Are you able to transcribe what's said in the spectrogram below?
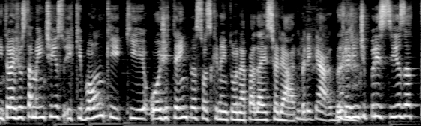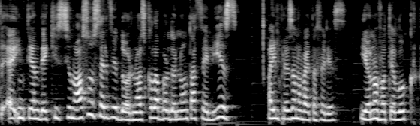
Então é justamente isso. E que bom que, que hoje tem pessoas que nem tu, né, pra dar esse olhar. Obrigada. Porque a gente precisa é, entender que se o nosso servidor, nosso colaborador não tá feliz, a empresa não vai estar tá feliz. E eu não vou ter lucro.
